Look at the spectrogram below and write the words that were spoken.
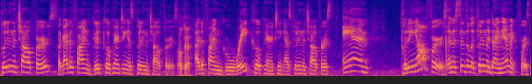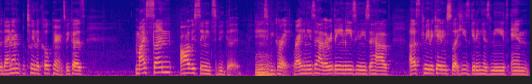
putting the child first. Like I define good co-parenting as putting the child first. Okay. I define great co-parenting as putting the child first and putting y'all first in the sense of like putting the dynamic first, the dynamic between the co-parents because my son obviously needs to be good. He needs to be mm-hmm. great, right? He needs to have everything he needs. He needs to have us communicating so that he's getting his needs and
